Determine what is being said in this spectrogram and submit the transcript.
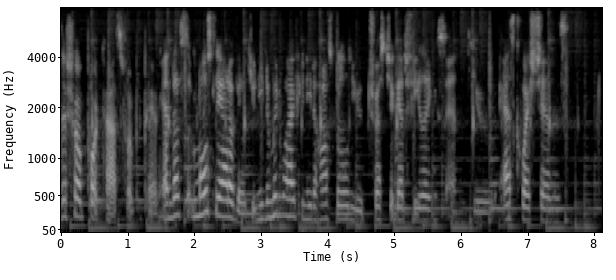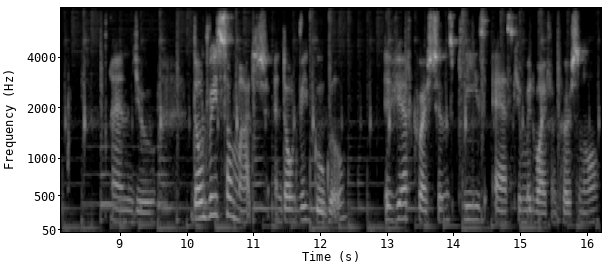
the short podcast for preparing and that's mostly out of it you need a midwife you need a hospital you trust your gut feelings and you ask questions and you don't read so much and don't read google if you have questions please ask your midwife in personal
